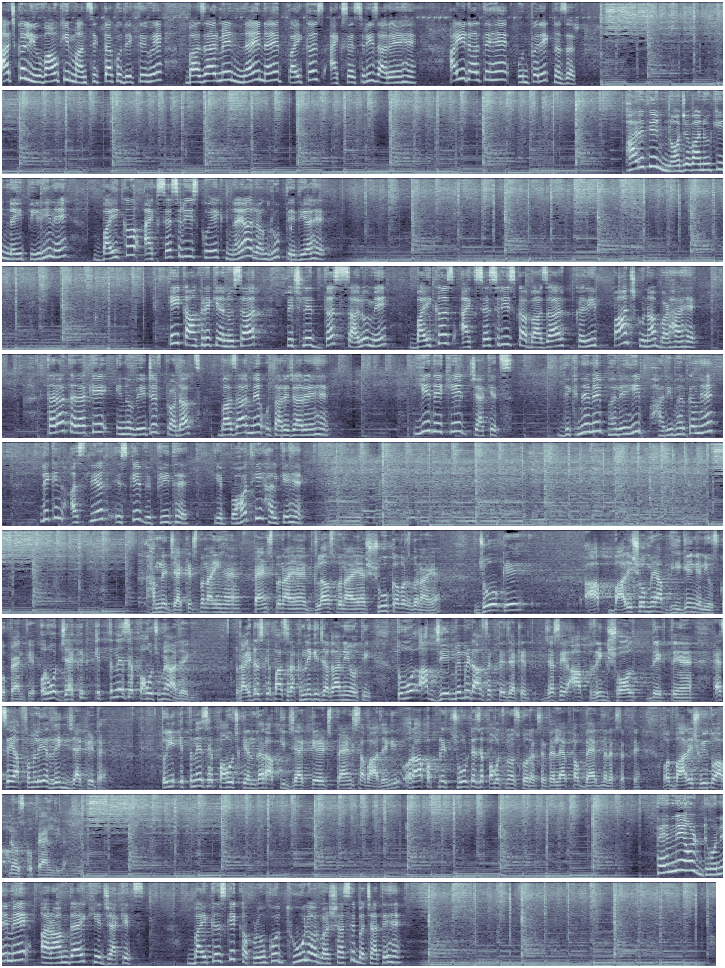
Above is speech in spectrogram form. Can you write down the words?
आजकल युवाओं की मानसिकता को देखते हुए बाज़ार में नए नए बाइकर्स एक्सेसरीज आ रहे हैं। आइए डालते हैं उन पर एक नज़र। भारतीय नौजवानों की नई पीढ़ी ने बाइकर एक्सेसरीज को एक नया रंग रूप दे दिया है। एक आंकड़े के अनुसार, पिछले 10 सालों में बाइकर्स एक्सेसरीज का बाज़ार करीब पाँच गुना बढ़ा है। तरह तरह के इनोवेटिव प्रोडक्ट्स बाज़ार में उतारे जा रहे हैं। ये देखिए जैकेट्स दिखने में भले ही भारी भरकम है, लेकिन असलियत इसके विपरीत है। ये बहुत ही हल्के हैं। हमने जैकेट्स बनाई हैं पैंट्स बनाए हैं ग्लव्स बनाए हैं शू कवर्स बनाए हैं, जो कि आप बारिशों में आप भीगेंगे नहीं उसको पहन के। और वो जैकेट इतने से पाउच में आ जाएगी। राइडर्स के पास रखने की जगह नहीं होती। तो वो आप जेब में भी डाल सकते हैं जैकेट जैसे आप रिंग शॉल देखते हैं, ऐसे आप समझ लीजिए रिंग जैकेट है। तो ये इतने से पाउच के अंदर आपकी जैकेट्स पैंट सब आ जाएँगी और आप अपने छोटे से पाउच में उसको रख सकते हैं लैपटॉप बैग में रख सकते हैं। और बारिश हुई तो आपने उसको पहन लिया। पहनने और ढोने में आरामदायक ये जैकेट्स बाइकर्स के कपड़ों को धूल और वर्षा से बचाते हैं।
